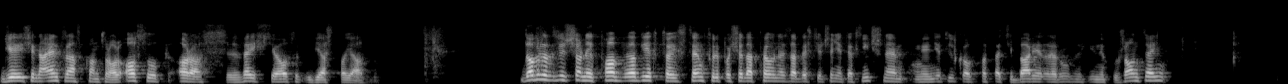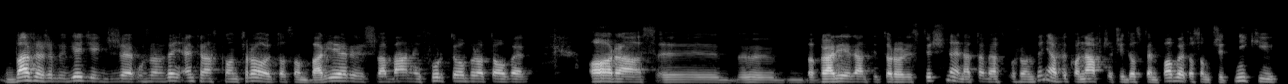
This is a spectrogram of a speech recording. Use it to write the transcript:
Dzieli się na entrance control osób oraz wejście osób i wjazd pojazdów. Dobrze zabezpieczony obiekt to jest ten, który posiada pełne zabezpieczenie techniczne, nie tylko w postaci barier, ale różnych innych urządzeń. Ważne, żeby wiedzieć, że urządzenia entrance control to są bariery, szlabany, furty obrotowe, oraz y, bariery antyterrorystyczne, natomiast urządzenia wykonawcze, czyli dostępowe, to są czytniki,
